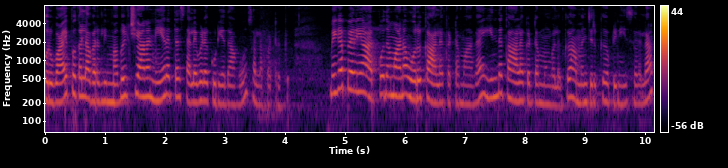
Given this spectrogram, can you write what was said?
ஒரு வாய்ப்புகள் அவர்களின் மகிழ்ச்சியான நேரத்தை செலவிடக்கூடியதாகவும் சொல்லப்பட்டிருக்கு. மிகப்பெரிய அற்புதமான ஒரு காலகட்டமாக இந்த காலகட்டம் உங்களுக்கு அமைஞ்சிருக்கு அப்படின்னு சொல்லலாம்.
